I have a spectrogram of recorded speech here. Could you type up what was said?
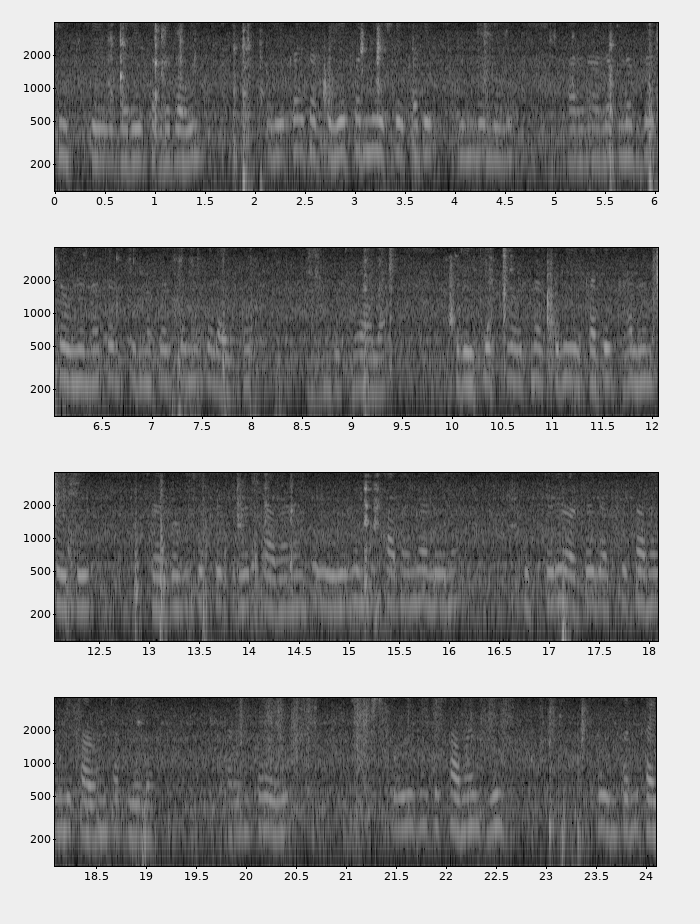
सूपचे वगैरे सगळे बाउल्स तर हे काय करते हे पण मी असे एखादे करून दिलेले कारण अलग अलग जर ठेवलं ना तर पूर्ण तर कमी पडायचं भांडी ठेवायला. तर एक एक ठेवत नसते मी एखाद एक घालून ठेवते. तर बघू शकते सगळं सामानांचं एवढं म्हणजे सामान झालं आहे ना. खूप तरी अर्ध जास्त सामान मी काढून टाकलेलं. कारण काय एवढं मोठं सामान घेऊन ठेवून पण काय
